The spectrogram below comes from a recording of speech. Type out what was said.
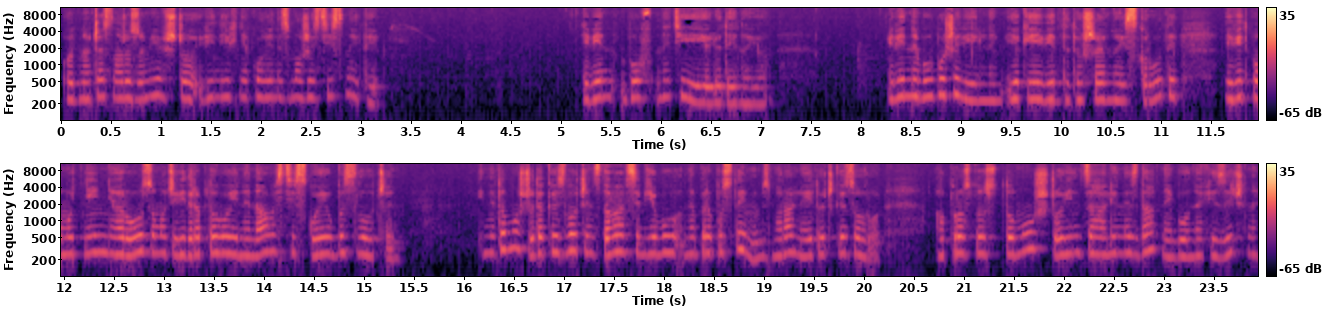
одночасно розумів, що він їх ніколи не зможе здійснити. Він був не тією людиною. Він не був божевільним, який від душевної скрути, від помутніння розуму чи від раптової ненависті скоїв би злочин. І не тому, що такий злочин здавався б йому неприпустимим з моральної точки зору, а просто тому, що він взагалі не здатний був на фізичне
